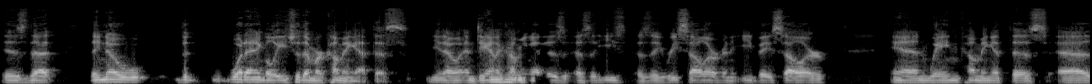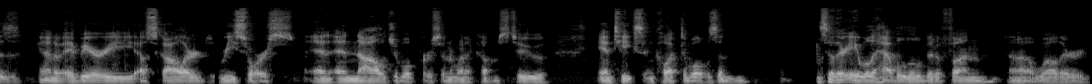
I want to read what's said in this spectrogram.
is that they know the what angle each of them are coming at this. You know, and Dana mm-hmm. coming at as as a as a reseller and an eBay seller, and Wayne coming at this as kind of a very uh, scholared resource and and knowledgeable person when it comes to antiques and collectibles, and so they're able to have a little bit of fun uh, while they're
